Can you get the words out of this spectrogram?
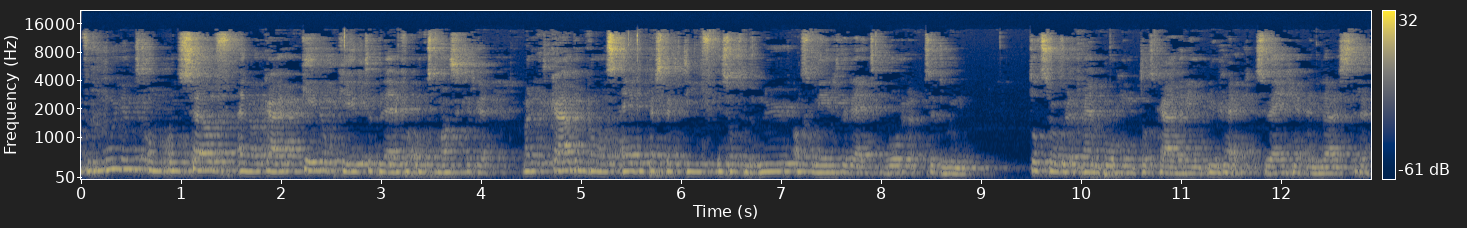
vermoeiend, om onszelf en elkaar keer op keer te blijven ontmaskeren, maar het kader van ons eigen perspectief is wat we nu als meerderheid worden te doen. Tot zover mijn poging tot kadering. Nu ga ik zwijgen en luisteren.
